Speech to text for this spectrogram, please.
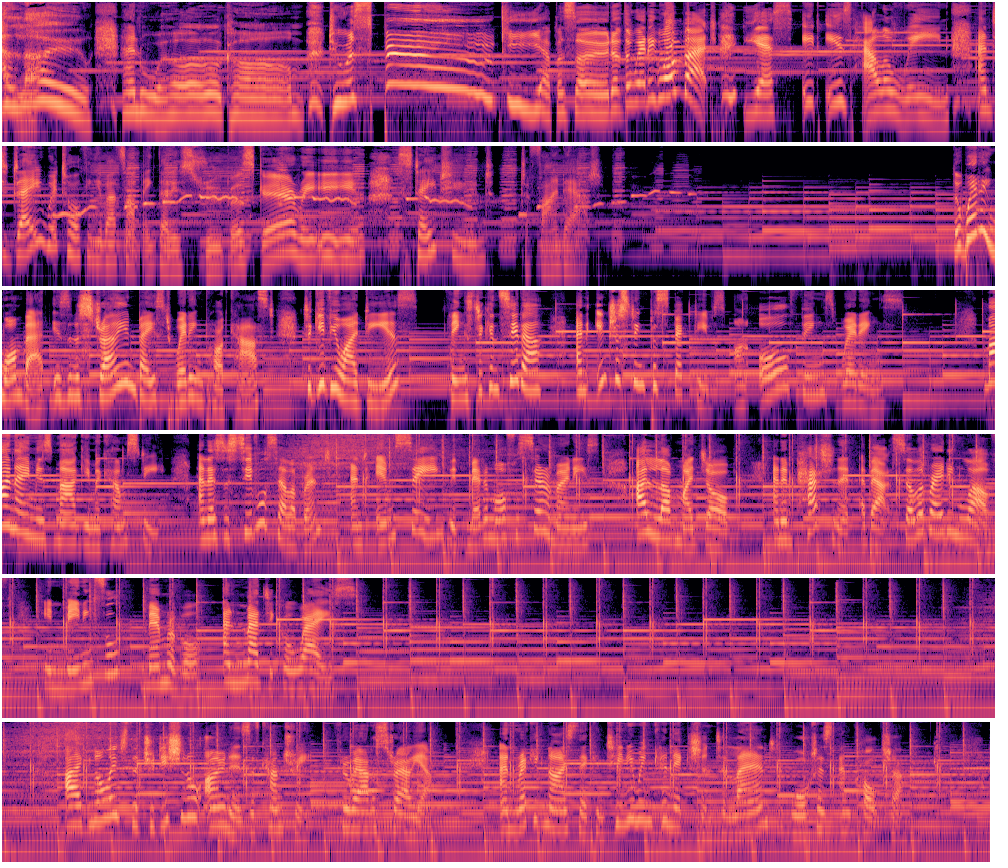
Hello and welcome to a spooky episode of The Wedding Wombat. Yes, it is Halloween, and today we're talking about something that is super scary. Stay tuned to find out. The Wedding Wombat is an Australian based wedding podcast to give you ideas, things to consider, and interesting perspectives on all things weddings. My name is Margie McCumsty, and as a civil celebrant and MC with Metamorphis Ceremonies, I love my job and am passionate about celebrating love in meaningful, memorable, and magical ways. I acknowledge the traditional owners of country throughout Australia and recognise their continuing connection to land, waters, and culture.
